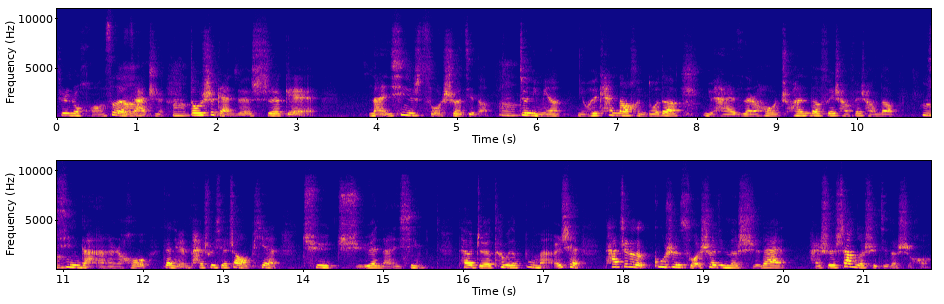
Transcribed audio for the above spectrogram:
就是那种黄色的杂志，嗯都是感觉是给男性所设计的。嗯就里面你会看到很多的女孩子，然后穿的非常非常的性感，然后在里面拍出一些照片去取悦男性，他就觉得特别的不满，而且他这个故事所设定的时代还是上个世纪的时候，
